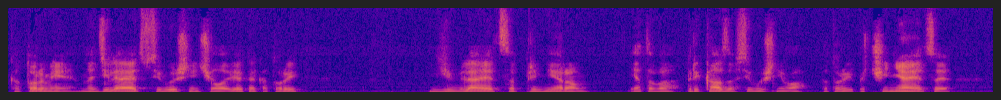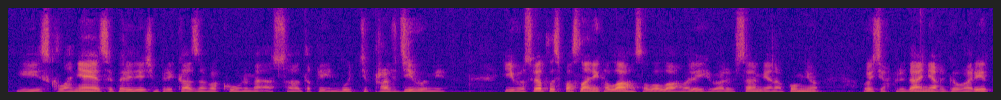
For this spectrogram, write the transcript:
которыми наделяет Всевышний человека, который является примером этого приказа Всевышнего, который подчиняется и склоняется перед этим приказом «Вакуна ма'асадакин» «Будьте правдивыми». И его светлость, посланник Аллаха, саллаллаху алейхи ва я напомню, в этих преданиях говорит,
